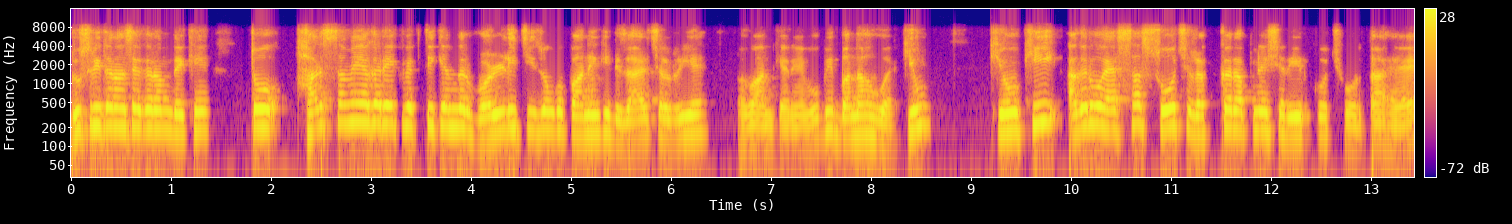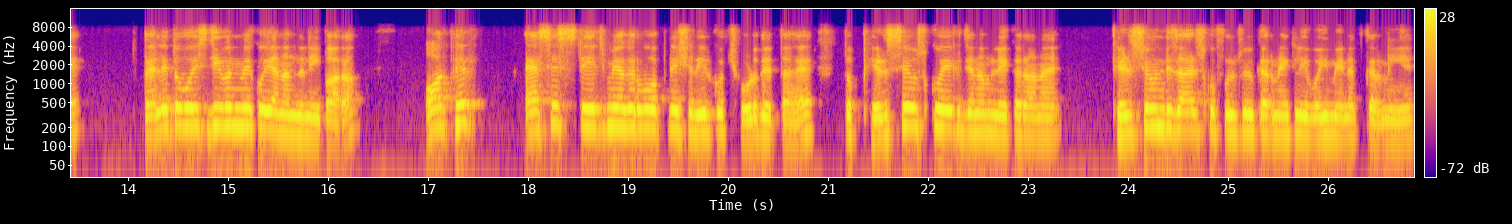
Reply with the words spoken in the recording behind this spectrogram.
दूसरी तरह से अगर हम देखें तो हर समय अगर एक व्यक्ति के अंदर वर्ल्डली चीज़ों को पाने की डिज़ायर चल रही है, भगवान कह रहे हैं, वो भी बंधा हुआ है। क्यों? क्योंकि अगर वो ऐसा सोच रखकर अपने शरीर को छोड़ता है, पहले तो वो इस जीवन में कोई आनंद नहीं पा रहा। और फिर ऐसे स्टेज में अगर वो अपने शरीर को छोड़ देता है तो फिर से उसको एक जन्म लेकर आना है। फिर से उन डिजायर्स को फुलफिल करने के लिए वही मेहनत करनी है।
